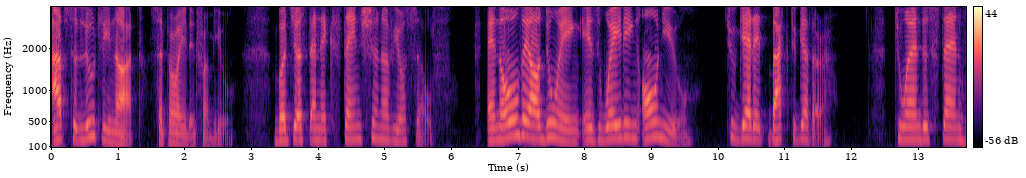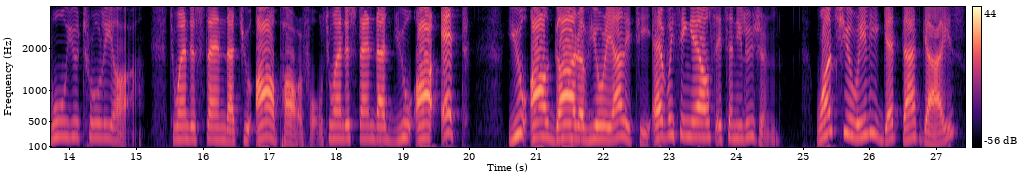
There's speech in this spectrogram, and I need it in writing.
absolutely not separated from you, but just an extension of yourself. And all they are doing is waiting on you to get it back together, to understand who you truly are, to understand that you are powerful, to understand that you are it. You are God of your reality. Everything else, it's an illusion. Once you really get that, guys,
